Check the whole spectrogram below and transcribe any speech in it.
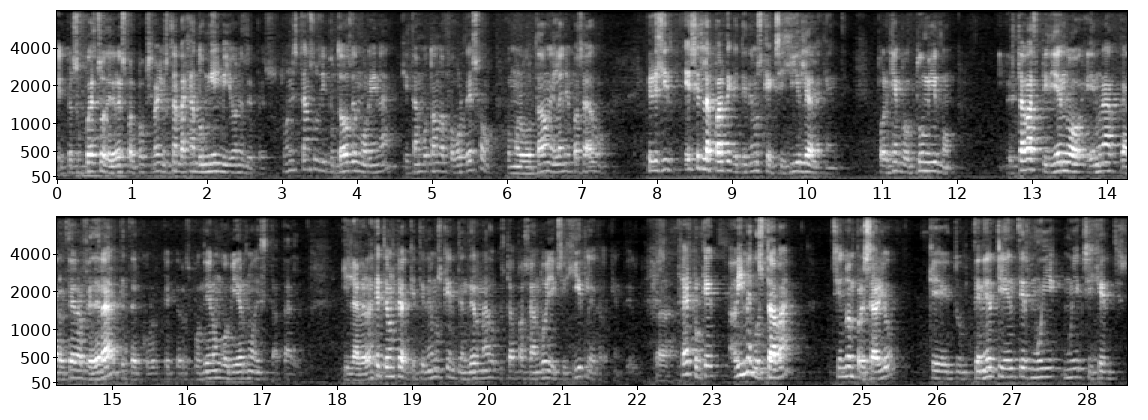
el, presupuesto de egreso para el próximo año, están bajando mil millones de pesos. ¿Dónde están sus diputados de Morena que están votando a favor de eso, como lo votaron el año pasado? Es decir, esa es la parte que tenemos que exigirle a la gente. Por ejemplo, tú mismo estabas pidiendo en una carretera federal que te, que te respondiera un gobierno estatal. Y la verdad es que tenemos que, que, tenemos que entender más lo que está pasando y exigirle a la gente. ¿Sabes por qué? A mí me gustaba, siendo empresario, que tener clientes muy, muy exigentes,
